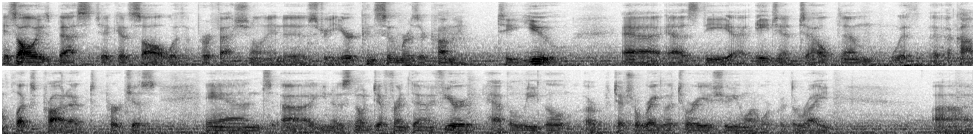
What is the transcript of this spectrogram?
it's always best to consult with a professional in the industry. Your consumers are coming to you uh, as the uh, agent to help them with a, a complex product purchase. And uh, you know, it's no different than if you have a legal or potential regulatory issue. You want to work with the right uh,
